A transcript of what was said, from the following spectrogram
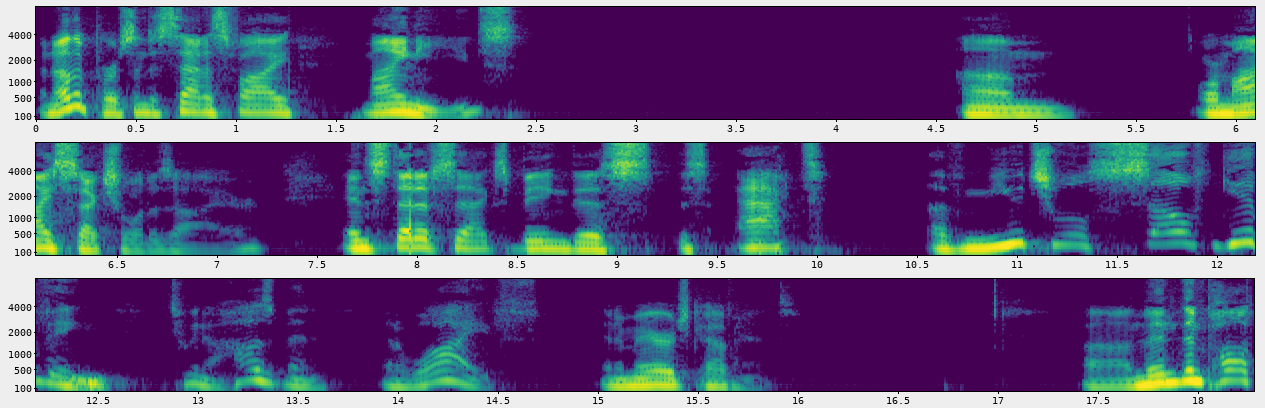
another person, to satisfy my needs um, or my sexual desire, instead of sex being this, this act of mutual self giving between a husband and a wife in a marriage covenant. Uh, and then, then Paul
